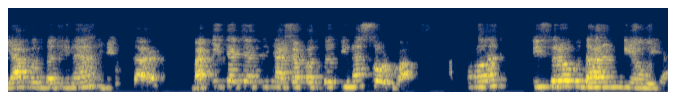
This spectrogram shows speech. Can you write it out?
या पद्धतीनं हे उदाहरण. बाकी त्याच्यातली अशा पद्धतीनं सोडवा. आपण तिसरं उदाहरण घेऊया.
